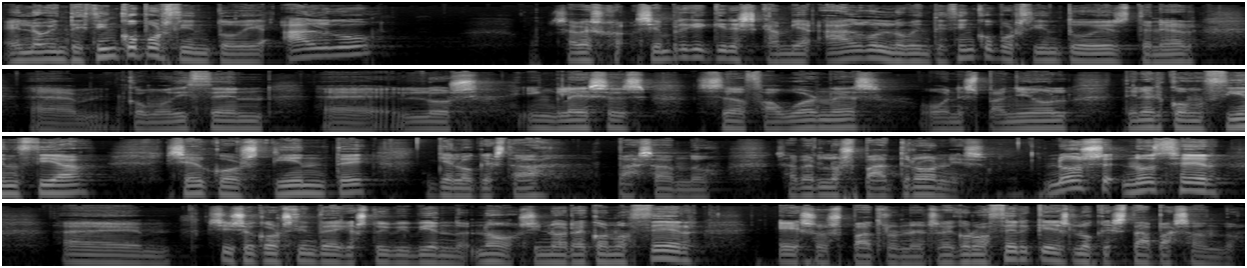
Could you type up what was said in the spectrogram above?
El 95% de algo ¿Sabes? Siempre que quieres cambiar algo, el 95% es tener, em, como dicen eh, los ingleses, self-awareness, o en español, tener conciencia, ser consciente de lo que está pasando, saber los patrones. No, no ser em, si soy consciente de que estoy viviendo, no, sino reconocer esos patrones, reconocer qué es lo que está pasando.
